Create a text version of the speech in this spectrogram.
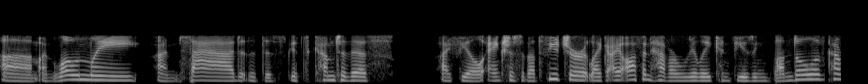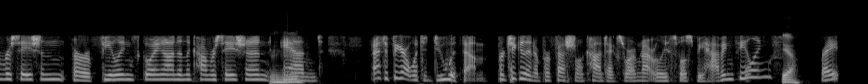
um, I'm lonely, I'm sad that this it's come to this. I feel anxious about the future. Like I often have a really confusing bundle of conversation or feelings going on in the conversation, Mhm. and I have to figure out what to do with them, particularly in a professional context where I'm not really supposed to be having feelings. Yeah. Right.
